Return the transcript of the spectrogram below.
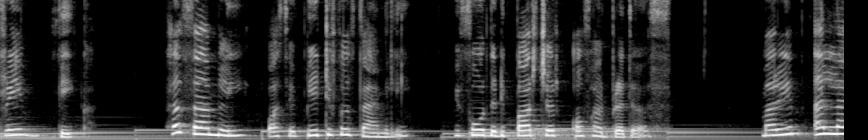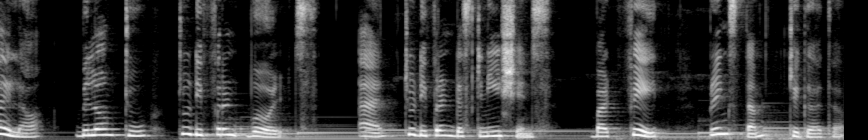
dream big. Her family was a beautiful family before the departure of her brothers. Mariam and Laila belong to two different worlds and two different destinations, but faith brings them together.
